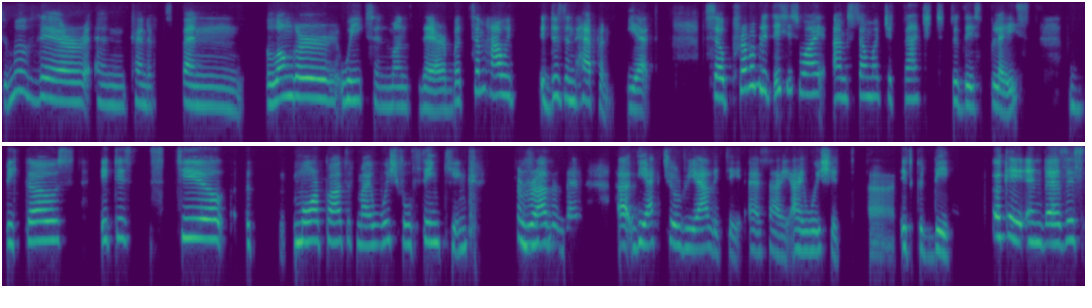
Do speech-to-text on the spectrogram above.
to move there and kind of spend longer weeks and months there, but somehow it, it doesn't happen yet. So probably this is why I'm so much attached to this place because it is still more part of my wishful thinking mm-hmm. rather than uh, the actual reality as I, I wish it uh, it could be. Okay, and uh, this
